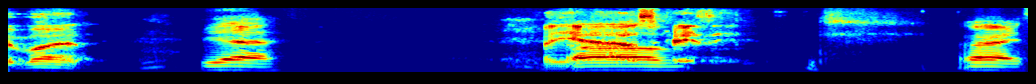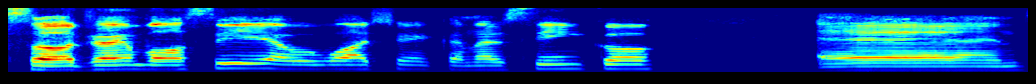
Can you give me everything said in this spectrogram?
it, but yeah. but yeah, that was Um, crazy. All right, so Dragon Ball Z, I was watching Canal Cinco, and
